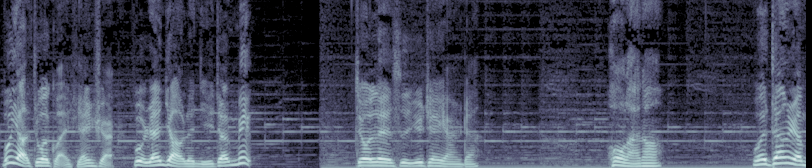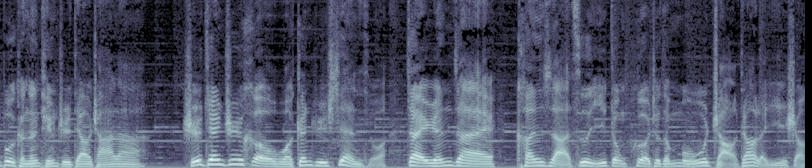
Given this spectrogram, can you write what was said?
不要多管闲事，不然要了你的命。就类似于这样的。后来呢？我当然不可能停止调查了。十天之后，我根据线索，在人在堪萨斯一栋破旧的木屋找到了医生。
